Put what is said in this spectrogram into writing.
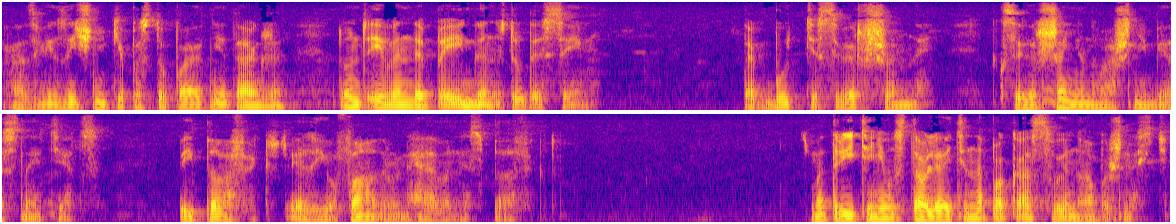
Разве язычники поступают не так же? Don't even the pagans do the same? Так будьте совершенны, как совершенен ваш Небесный Отец. Be perfect, as your Father in heaven is perfect. Смотрите, не выставляйте на показ свою набожность.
